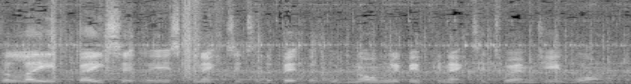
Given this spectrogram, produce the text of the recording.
the lathe basically is connected to the bit that would normally be connected to MG1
